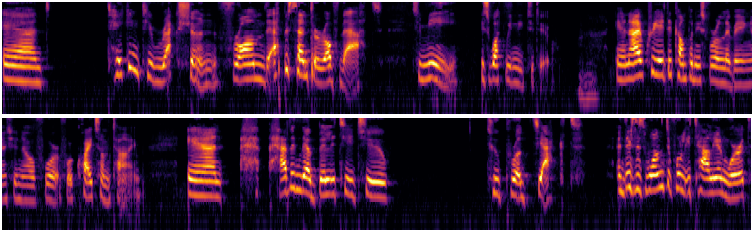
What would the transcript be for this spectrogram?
And taking direction from the epicenter of that, to me, is what we need to do. Mm-hmm. And I've created companies for a living, as you know, for, for quite some time. And ha- having the ability to to project. And there's this wonderful Italian word,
